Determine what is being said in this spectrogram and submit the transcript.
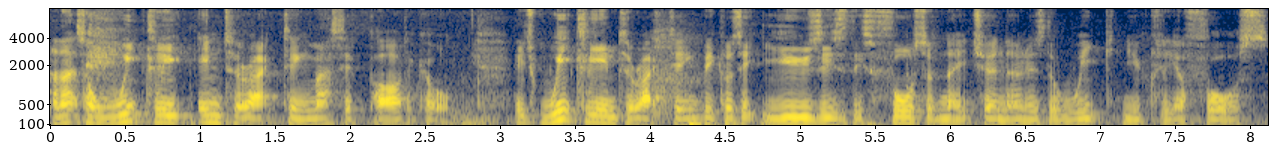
And that's a weakly interacting massive particle. It's weakly interacting because it uses this force of nature known as the weak nuclear force,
